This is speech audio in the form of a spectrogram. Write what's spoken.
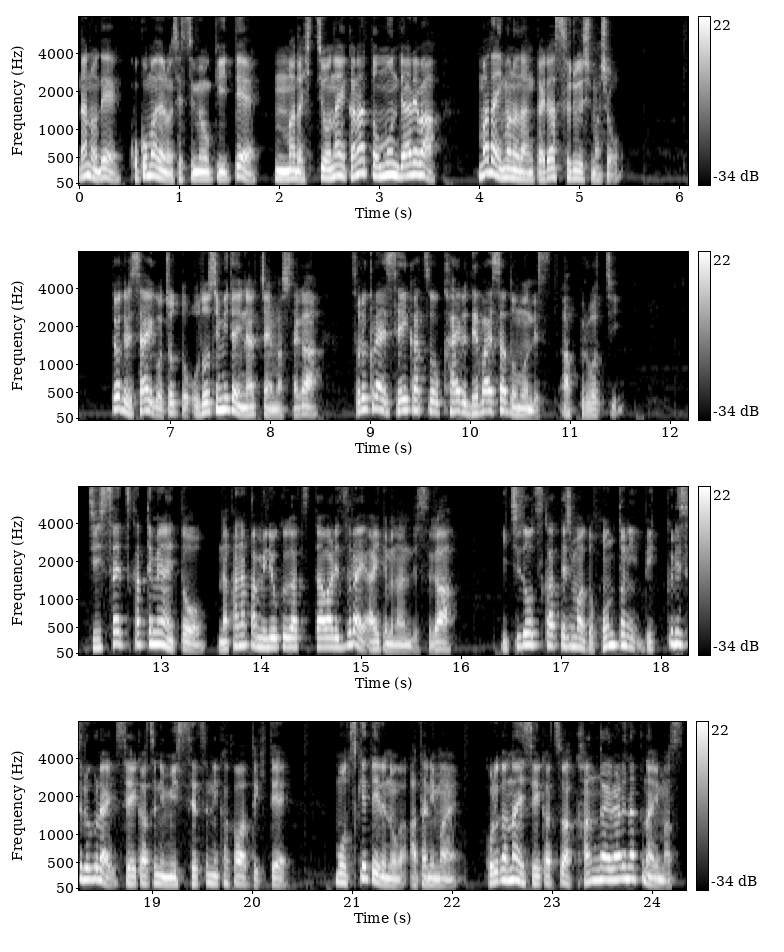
なので、ここまでの説明を聞いて、まだ必要ないかなと思うんであれば、まだ今の段階ではスルーしましょう。というわけで最後ちょっと脅しみたいになっちゃいましたが、それくらい生活を変えるデバイスだと思うんです、Apple Watch。実際使ってみないとなかなか魅力が伝わりづらいアイテムなんですが、一度使ってしまうと本当にびっくりするぐらい生活に密接に関わってきて、もうつけているのが当たり前。これがない生活は考えられなくなります。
